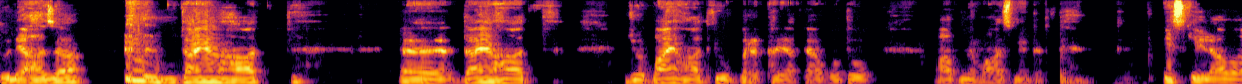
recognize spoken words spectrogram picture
تو لہٰذا دایاں ہاتھ دایاں ہاتھ جو بائیں ہاتھ کے اوپر رکھا جاتا ہے، وہ تو آپ نماز میں کرتے ہیں۔ اس کے علاوہ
